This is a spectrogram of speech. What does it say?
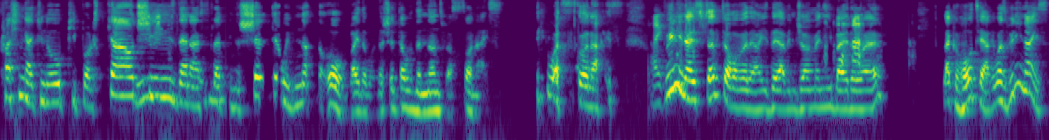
crashing at you know people's couches. Then I slept in a shelter with not. Oh, by the way, the shelter with the nuns was so nice. It was so nice. Like, Really nice shelter over there. They have in Germany, by the way, like a hotel. It was really nice.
